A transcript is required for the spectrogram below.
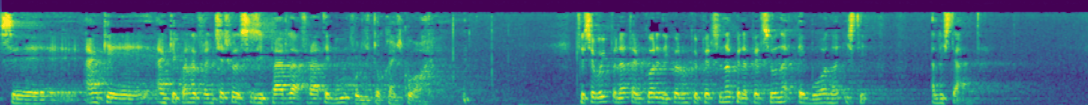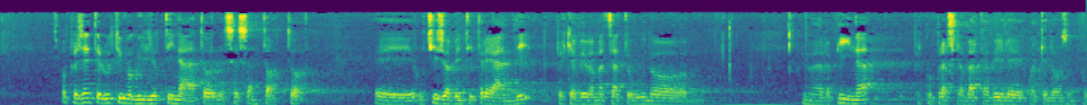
se anche, anche quando Francesco d'Assisi parla a frate lupo gli tocca il cuore. Cioè se voi parlate al cuore di qualunque persona, quella persona è buona isti- all'istante. Ho presente l'ultimo ghigliottinato del 68, eh, ucciso a 23 anni perché aveva ammazzato uno in una rapina per comprarsi la barca a vele qualche dose un po'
